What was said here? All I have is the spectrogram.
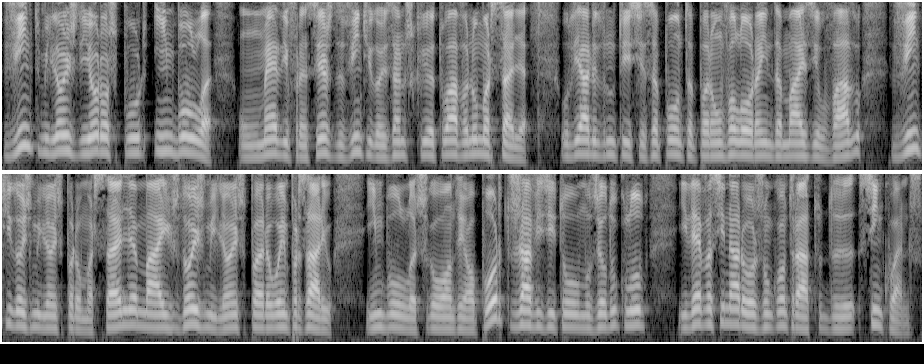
20 milhões de euros por Imbula, um médio francês de 22 anos que atuava no Marselha. O Diário de Notícias aponta para um valor ainda mais elevado, 22 milhões para o Marselha Marselha, mais 2 milhões para o empresário. Imbula chegou ontem ao Porto, já visitou o Museu do Clube e deve assinar hoje um contrato de 5 anos.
